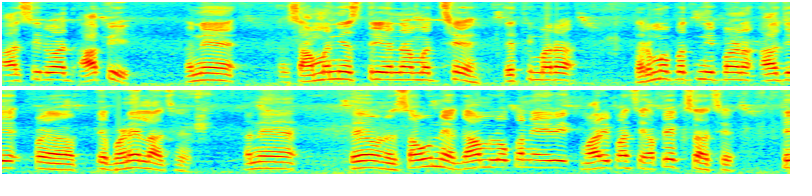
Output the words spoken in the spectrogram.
આશીર્વાદ આપી અને સામાન્ય સ્ત્રી અનામત છે. તેથી મારા ધર્મપત્ની પણ આજે તે ભણેલા છે. અને તેઓને સૌને ગામ લોકોને એવી મારી પાસે અપેક્ષા છે. તે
